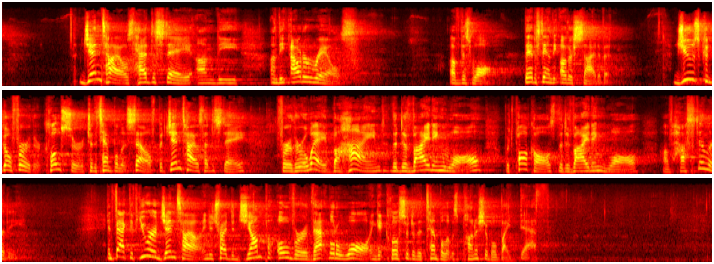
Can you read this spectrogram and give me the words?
Gentiles had to stay on the, on the outer rails of this wall, they had to stay on the other side of it. Jews could go further, closer to the temple itself, but Gentiles had to stay further away, behind the dividing wall, which Paul calls the dividing wall of hostility. In fact, if you were a Gentile and you tried to jump over that little wall and get closer to the temple, it was punishable by death.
